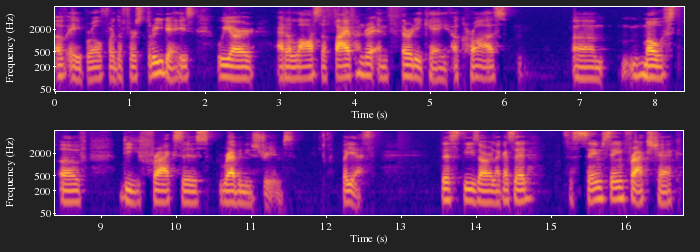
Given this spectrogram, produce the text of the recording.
of April, for the first three days, we are at a loss of 530k across um, most of the Fraxis revenue streams. But yes, this these are like I said, it's the same same Frax check,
